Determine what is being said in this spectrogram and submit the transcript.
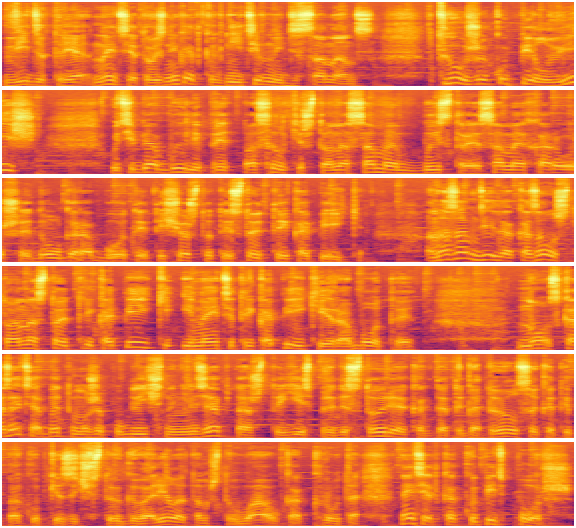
видят, знаете, это возникает когнитивный диссонанс. Ты уже купил вещь, у тебя были предпосылки, что она самая быстрая, самая хорошая, долго работает, еще что-то, и стоит 3 копейки. А на самом деле оказалось, что она стоит 3 копейки, и на эти 3 копейки и работает. Но сказать об этом уже публично нельзя, потому что есть предыстория, когда ты готовился к этой покупке, зачастую говорил о том, что вау, как круто. Знаете, это как купить Porsche.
